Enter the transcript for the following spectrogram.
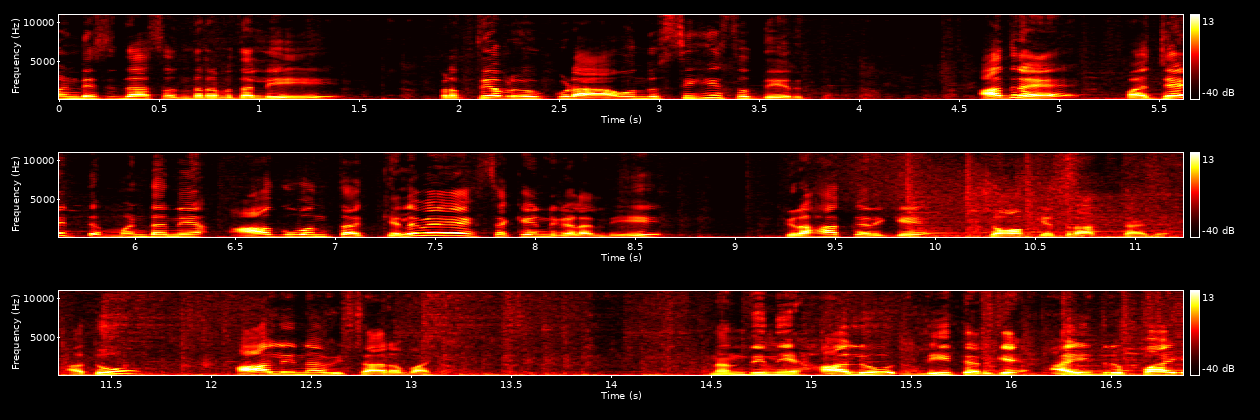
ಮಂಡಿಸಿದ ಸಂದರ್ಭದಲ್ಲಿ ಪ್ರತಿಯೊಬ್ಬರಿಗೂ ಕೂಡ ಒಂದು ಸಿಹಿ ಸುದ್ದಿ ಇರುತ್ತೆ. ಆದರೆ ಬಜೆಟ್ ಮಂಡನೆ ಆಗುವಂಥ ಕೆಲವೇ ಸೆಕೆಂಡ್ಗಳಲ್ಲಿ ಗ್ರಾಹಕರಿಗೆ ಶಾಕ್ ಎದುರಾಗ್ತಾ ಇದೆ. ಅದು ಹಾಲಿನ ವಿಚಾರವಾಗಿ. ನಂದಿನಿ ಹಾಲು ಲೀಟರ್ಗೆ ಐದು ರೂಪಾಯಿ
